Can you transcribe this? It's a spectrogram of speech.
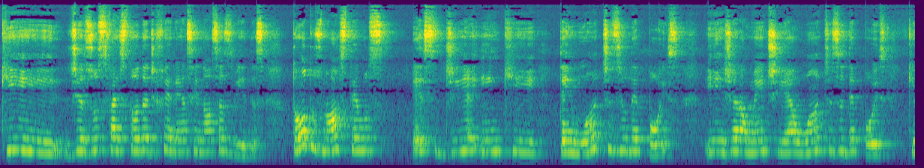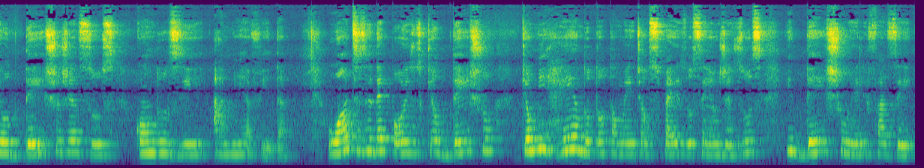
que Jesus faz toda a diferença em nossas vidas. Todos nós temos esse dia em que tem o antes e o depois E geralmente é o antes e depois que eu deixo Jesus conduzir a minha vida. O antes e depois que eu deixo, que eu me rendo totalmente aos pés do Senhor Jesus e deixo Ele fazer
